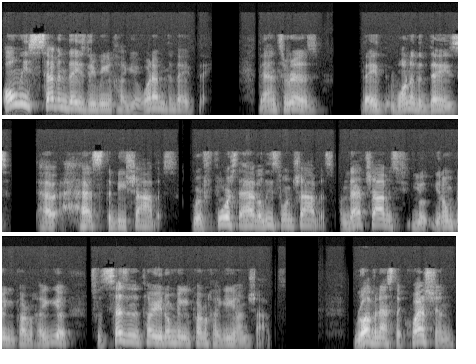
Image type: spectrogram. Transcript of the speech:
Only seven days do you bring a Chagim. What happened to the eighth day? The answer is, they, one of the days have, has to be Shabbos. We're forced to have at least one Shabbos. On that Shabbos, you, you don't bring a Karm Chagim. So it says in the Torah, you don't bring a Karm Chagim on Shabbos. Ravin asked the question,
